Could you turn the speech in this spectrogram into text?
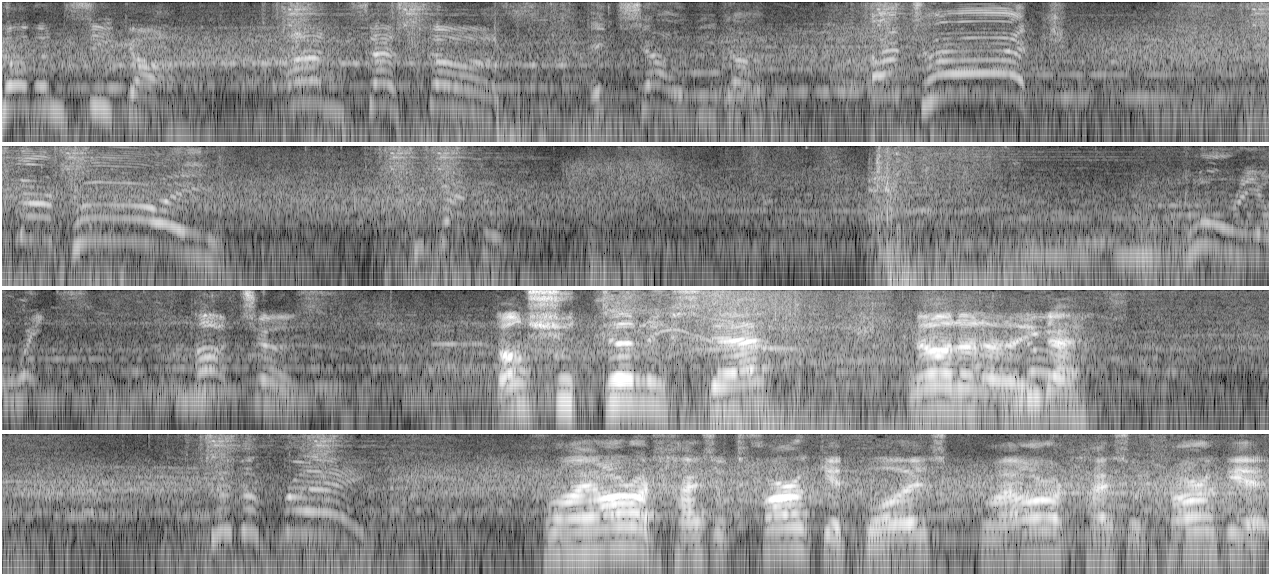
Lothern Seaguard! Ancestors! It shall be done! Attack! Lakoy! Glory awaits! Archers! Don't shoot them instead. No, no, no, no. You got To the fray! prioritize your target, boys. Prioritize your target.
